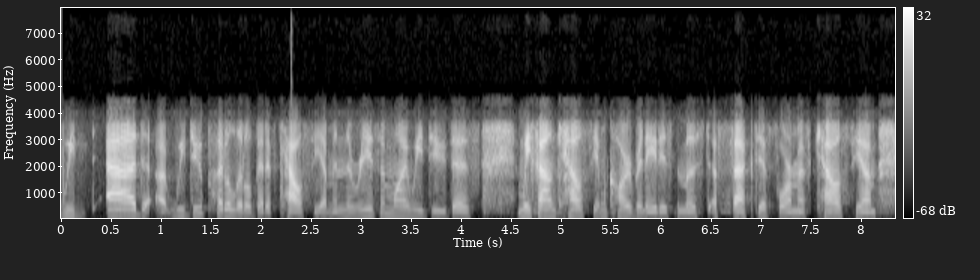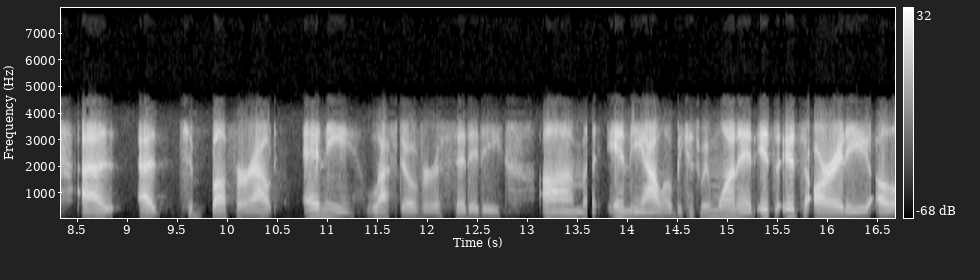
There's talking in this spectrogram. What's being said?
we add uh, we do put a little bit of calcium. And the reason why we do this and we found calcium carbonate is the most effective form of calcium as, as to buffer out any leftover acidity um, in the aloe because we want it. It's it's already a,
